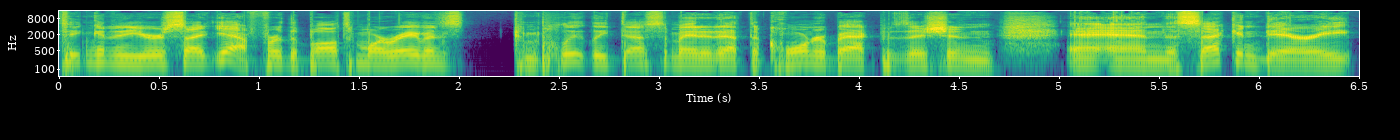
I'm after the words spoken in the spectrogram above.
thinking to your side, yeah, for the Baltimore Ravens, completely decimated at the cornerback position and, and the secondary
